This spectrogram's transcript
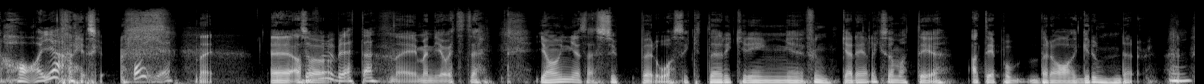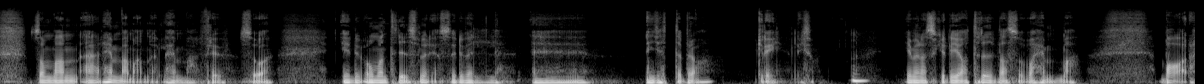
Har jag? Nej, jag ska. Oj, Eh, alltså, då får du berätta. Nej, men jag vet inte. Jag har inga så här superåsikter kring, eh, funkar det liksom att det, att det är på bra grunder? Mm. Som man är hemmaman eller hemmafru. Så är det, om man trivs med det så är det väl eh, en jättebra grej. Liksom. Mm. Jag menar, skulle jag trivas och vara hemma bara?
